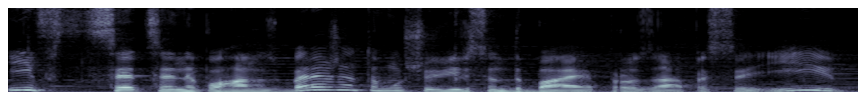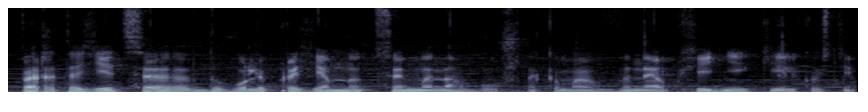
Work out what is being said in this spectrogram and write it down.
І все це непогано збережено, тому що Вільсон дбає про записи і передається доволі приємно цими навушниками в необхідній кількості.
